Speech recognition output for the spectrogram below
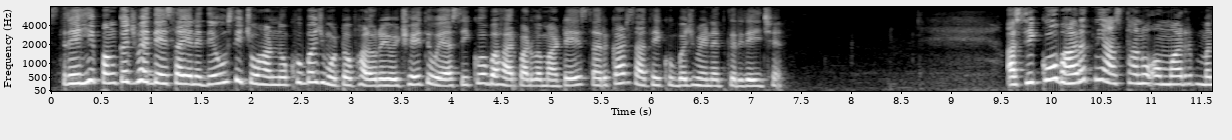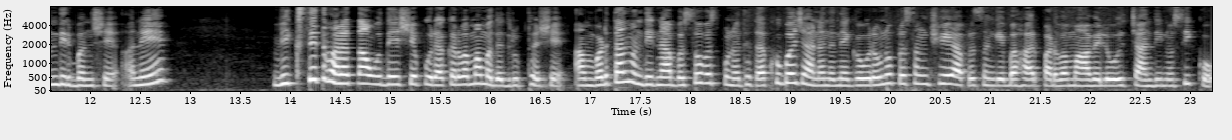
સ્નેહી પંકજભાઈ દેસાઈ અને દેવુસિંહ ચૌહાણનો ખૂબ જ મોટો ફાળો રહ્યો છે. તેઓએ આ સિક્કો બહાર પાડવા માટે સરકાર સાથે ખૂબ જ મહેનત કરી રહી છે. આ સિક્કો ભારતની આસ્થાનું અમર મંદિર બનશે અને વિકસિત ભારતના ઉદ્દેશ્ય પૂરા કરવામાં મદદરૂપ થશે. આમ વડતાલ મંદિરના બસો વર્ષ પૂર્ણ થતા ખૂબ જ આનંદ અને ગૌરવનો પ્રસંગ છે. આ પ્રસંગે બહાર પાડવામાં આવેલો ચાંદીનો સિક્કો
